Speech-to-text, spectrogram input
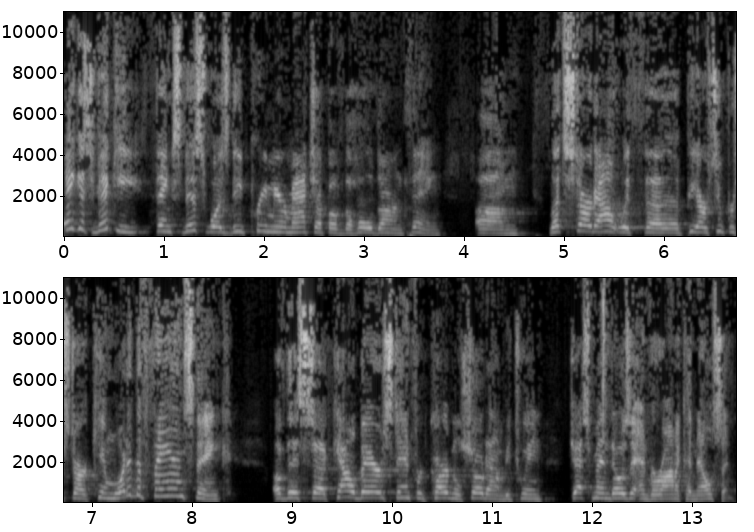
Vegas Vicky thinks this was the premier matchup of the whole darn thing. Um, let's start out with uh, PR superstar Kim. What did the fans think of this uh, Cal Bears Stanford Cardinal showdown between Jess Mendoza and Veronica Nelson?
